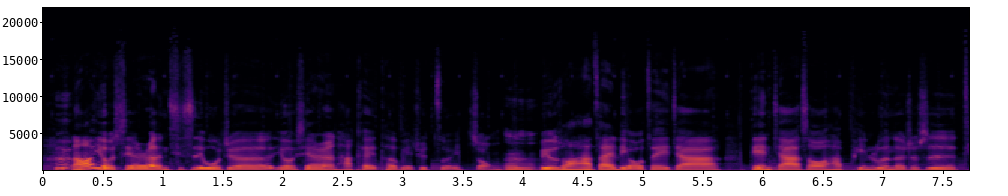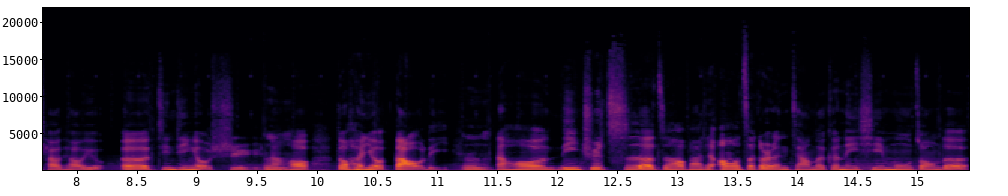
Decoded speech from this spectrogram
然后有些人其实我觉得有些人他可以特别去追踪，嗯，比如说他在留这一家店家的时候，他评论的就是条条有呃井井有序，然后都很有道理，嗯，然后你去吃了之后发现哦，这个人讲的跟你心目中的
